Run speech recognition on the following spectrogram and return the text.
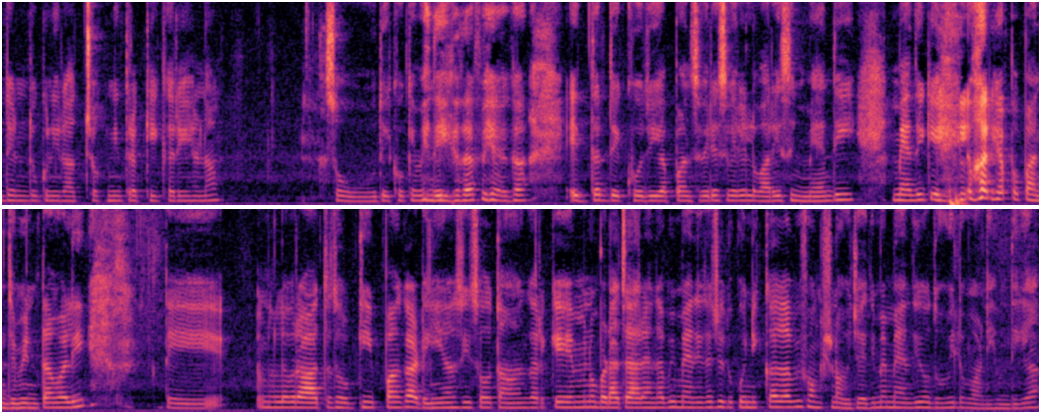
ਦਿਨ ਦੁਗਣੀ, ਰਾਤ ਚੌਗਣੀ ਤਰੱਕੀ ਕਰੇ, ਹਨਾ। ਸੋ ਦੇਖੋ ਕਿਵੇਂ ਦੇਖਦਾ ਪਿਆ ਹੈਗਾ। ਇੱਧਰ ਦੇਖੋ ਜੀ, ਆਪਾਂ ਸਵੇਰੇ ਸਵੇਰੇ ਲਵਾਰੀ ਸੀ ਮਹਿੰਦੀ। ਮਹਿੰਦੀ ਕਿਹੜੀ ਲਵਾਰੀ ਆਪਾਂ? 5 ਮਿੰਟਾਂ ਵਾਲੀ। ਤੇ ਮਤਲਬ ਰਾਤ ਤੋਂ ਕੀਪਾਂ ਘਟ ਗਈਆਂ ਸੀ, ਸੋ ਤਾਂ ਕਰਕੇ ਮੈਨੂੰ ਬੜਾ ਚਾਅ ਰਹਿੰਦਾ ਵੀ ਮਹਿੰਦੀ ਦਾ ਜਦੋਂ ਕੋਈ ਨਿੱਕਾ ਦਾ ਵੀ ਫੰਕਸ਼ਨ ਹੋਵੇ ਚਾਹੀਦੀ ਮੈਂ ਮਹਿੰਦੀ ਉਦੋਂ ਵੀ ਲਵਾਉਣੀ ਹੁੰਦੀ ਆ।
